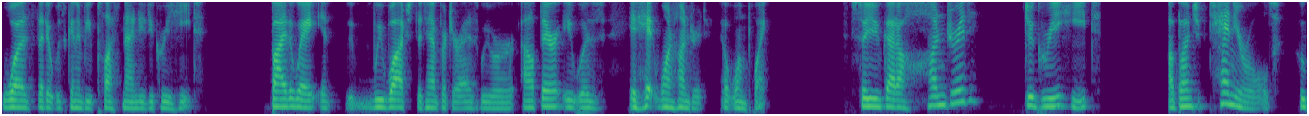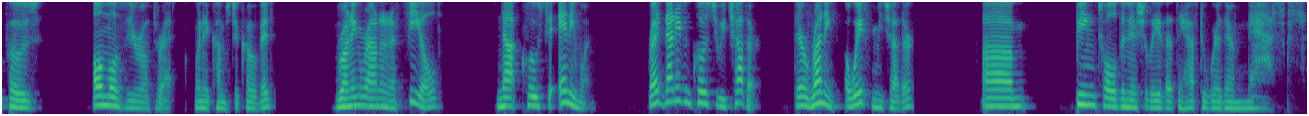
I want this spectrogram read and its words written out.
was that it was going to be plus 90 degree heat. By the way, it, we watched the temperature as we were out there. It was, it hit 100 at one point. So you've got 100 degree heat, a bunch of 10 year olds who pose almost zero threat when it comes to COVID, running around in a field, not close to anyone, right? Not even close to each other. They're running away from each other um, being told initially that they have to wear their masks.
